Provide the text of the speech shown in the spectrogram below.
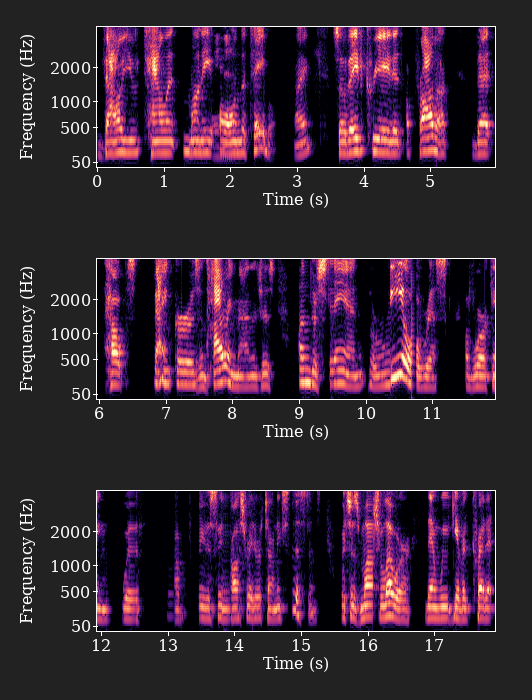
value, talent, money Amen. all on the table right? So they've created a product that helps bankers and hiring managers understand the real risk of working with uh, previously incarcerated returning citizens, which is much lower than we give it credit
